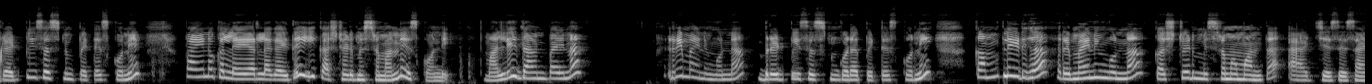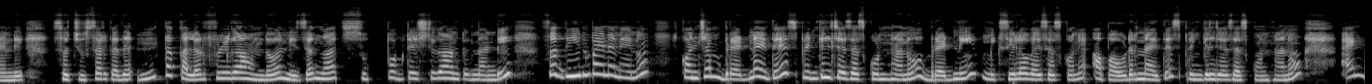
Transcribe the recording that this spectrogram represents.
బ్రెడ్ పీసెస్ని పెట్టేసుకొని పైన ఒక లేయర్ లాగా అయితే ఈ కస్టర్డ్ మిశ్రమాన్ని వేసుకోండి. మళ్ళీ దానిపైన రిమైనింగ్ ఉన్న బ్రెడ్ పీసెస్ని కూడా పెట్టేసుకొని కంప్లీట్గా రిమైనింగ్ ఉన్న కస్టర్డ్ మిశ్రమం అంతా యాడ్ చేసేసాయండి. సో చూసారు కదా ఎంత కలర్ఫుల్గా ఉందో నిజంగా సూపర్ టేస్టీగా ఉంటుందండి. సో దీనిపైన నేను కొంచెం బ్రెడ్ని అయితే స్ప్రింకిల్ చేసేసుకుంటున్నాను. బ్రెడ్ని మిక్సీలో వేసేసుకొని ఆ పౌడర్ని అయితే స్ప్రింకిల్ చేసేసుకుంటున్నాను. అండ్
